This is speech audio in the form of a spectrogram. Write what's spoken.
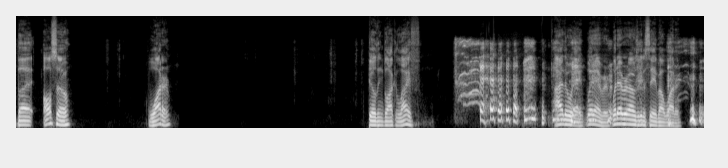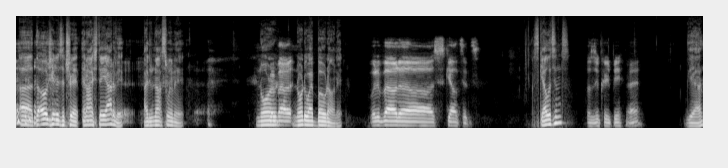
But also, water, building block of life. Either way, whatever, whatever I was gonna say about water. Uh, the ocean is a trip, and I stay out of it. I do not swim in it, nor What about- nor do I boat on it. what about uh skeletons? Skeletons, Those are creepy, right? yeah,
